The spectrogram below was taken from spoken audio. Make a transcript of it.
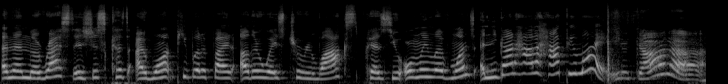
and then the rest is just because i want people to find other ways to relax because you only live once and you gotta have a happy life You gotta.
